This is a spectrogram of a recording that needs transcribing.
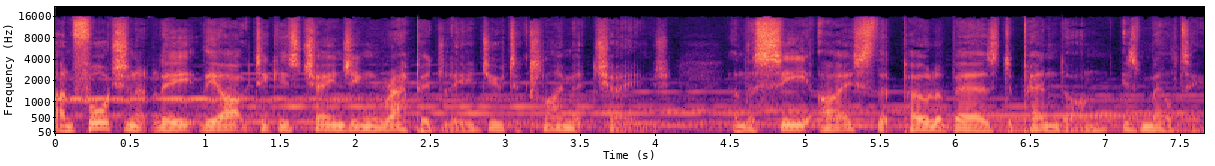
Unfortunately, the Arctic is changing rapidly due to climate change, and the sea ice that polar bears depend on is melting.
